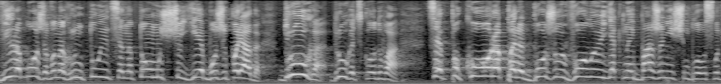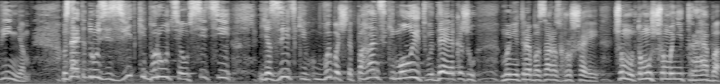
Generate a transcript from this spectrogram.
віра Божа, вона ґрунтується на тому, що є Божий порядок. Друга, друга складова. Це покора перед Божою волею як найбажанішим благословінням. Ви знаєте, друзі, звідки беруться всі ці язицькі, вибачте, поганські молитви, де я кажу, мені треба зараз грошей. Чому? Тому що мені треба,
